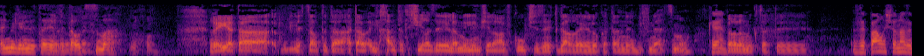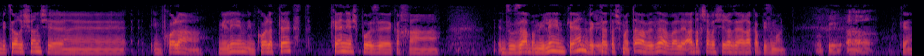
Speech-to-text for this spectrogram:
אין מילים כן, לתאר את. העוצמה. נכון. ראי, אתה יצרת את ה... אתה הלחנת את השיר הזה למילים של הרב קוק, שזה אתגר אה, לא קטן אה, בפני עצמו. כן. ספר לנו קצת... אה, זה פעם ראשונה, זה ביצוע ראשון שעם כל המילים, עם כל הטקסט, כן יש פה איזה ככה תזוזה במילים, כן? אוקיי. וקצת השמטה וזה, אבל עד עכשיו השיר הזה היה רק הפזמון. אוקיי. אה, כן.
